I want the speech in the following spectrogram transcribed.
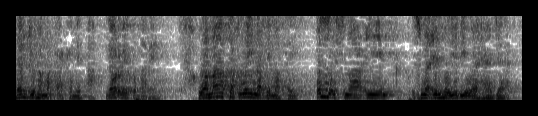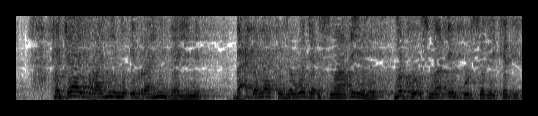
reer jurham markaa ka mid ah. Gabar bay ku dareen. Wa maatat wayna dhimatay. Ummu ismaaciil ismaaciil hooyadii waa haajara fa jaa'a ibraahiimu ibraahiim baa yimid. Bacdamaa tasawaja ismaaciilu markuu ismaaciil guursaday kadib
